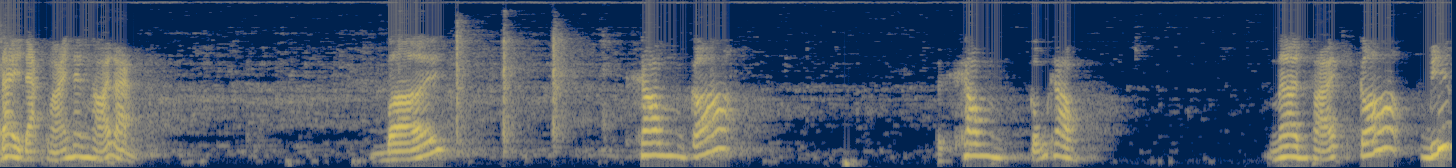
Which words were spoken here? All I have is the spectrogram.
đây đặt ngoại nhân hỏi rằng bởi không có không cũng không. Nên phải có biết.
